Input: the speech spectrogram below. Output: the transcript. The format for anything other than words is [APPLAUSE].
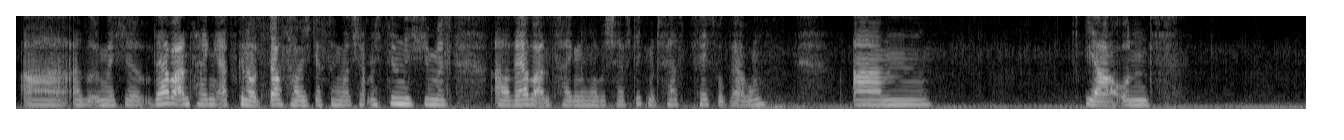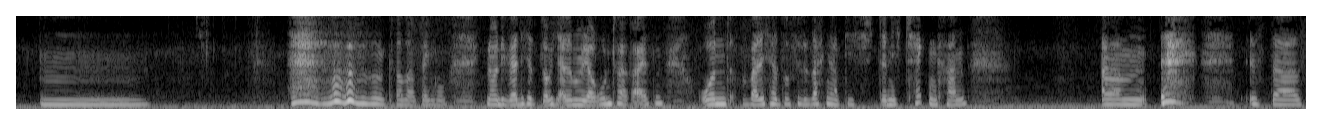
Äh, also irgendwelche Werbeanzeigen-Apps, genau das habe ich gestern gemacht. Ich habe mich ziemlich viel mit äh, Werbeanzeigen nochmal beschäftigt, mit Facebook-Werbung. Ähm, ja, und mh, mm, [LAUGHS] das ist eine krasse Ablenkung. Genau, die werde ich jetzt, glaube ich, alle mal wieder runterreißen. Und weil ich halt so viele Sachen habe, die ich ständig checken kann, ähm, [LAUGHS] ist das,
